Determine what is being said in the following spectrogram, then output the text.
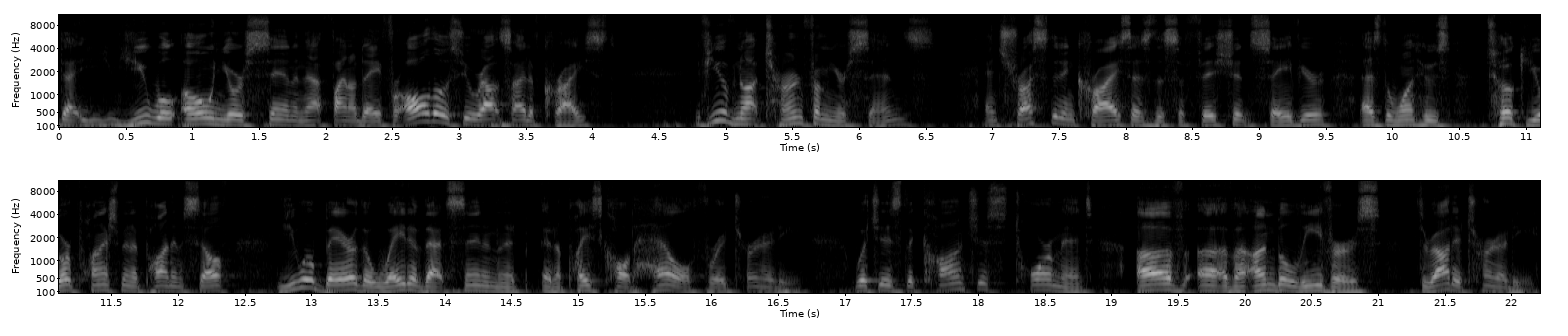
that you will own your sin in that final day. For all those who are outside of Christ, if you have not turned from your sins, and trusted in Christ as the sufficient Savior, as the one who's took your punishment upon himself, you will bear the weight of that sin in a, in a place called hell for eternity, which is the conscious torment of, of unbelievers throughout eternity,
